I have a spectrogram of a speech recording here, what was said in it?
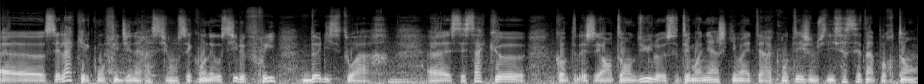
euh, c'est là qu'est le conflit de génération, c'est qu'on est aussi le fruit de l'histoire. Euh, c'est ça que, quand j'ai entendu ce témoignage qui m'a été raconté, je me suis dit, ça c'est important,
